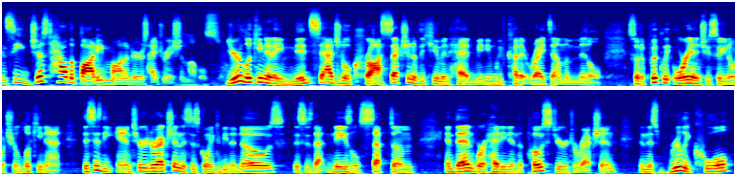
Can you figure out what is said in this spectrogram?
and see just how the body monitors hydration levels. You're looking at a mid-sagittal cross section of the human head, meaning we've cut it right down the middle. So to quickly orient you so you know what you're looking at, this is the anterior direction, this is going to be the nose, this is that nasal septum, and then we're heading in the posterior direction, and this really cool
